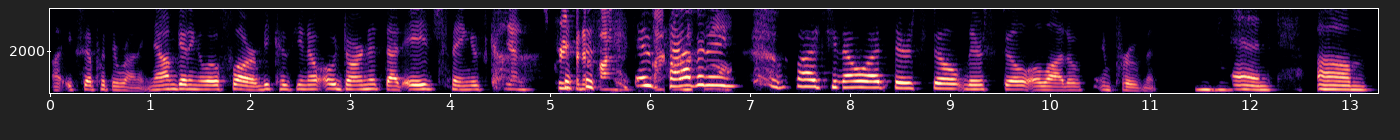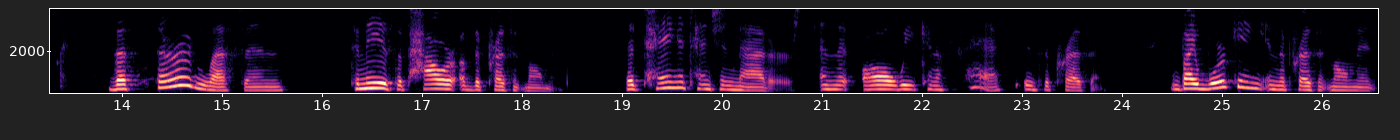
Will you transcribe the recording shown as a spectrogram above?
Uh, except with the running. Now I'm getting a little slower because you know, oh darn it, that age thing is yes, creeping on is happening. But you know what? There's still there's still a lot of improvement. Mm-hmm. And um, the third lesson to me is the power of the present moment that paying attention matters and that all we can affect is the present. And by working in the present moment,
